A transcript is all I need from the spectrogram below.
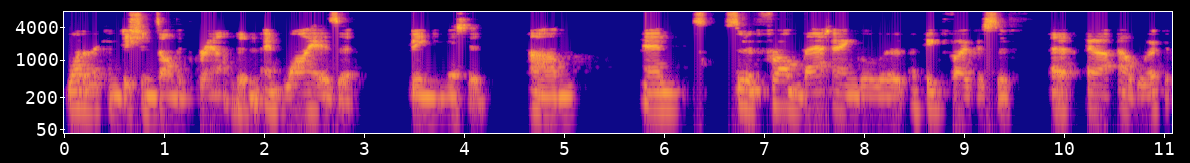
what are the conditions on the ground and, and why is it being emitted. Um, and sort of from that angle, a, a big focus of uh, our, our, work at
